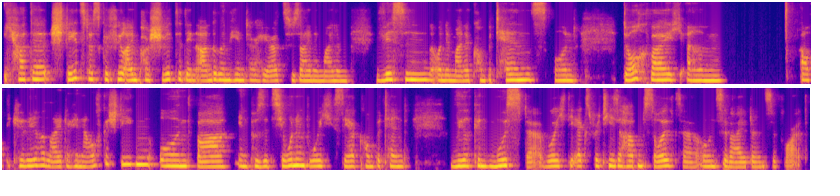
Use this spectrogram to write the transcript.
ich hatte stets das Gefühl, ein paar Schritte den anderen hinterher zu sein in meinem Wissen und in meiner Kompetenz. Und doch war ich ähm, auf die Karriereleiter hinaufgestiegen und war in Positionen, wo ich sehr kompetent wirken musste, wo ich die Expertise haben sollte und so weiter und so fort.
